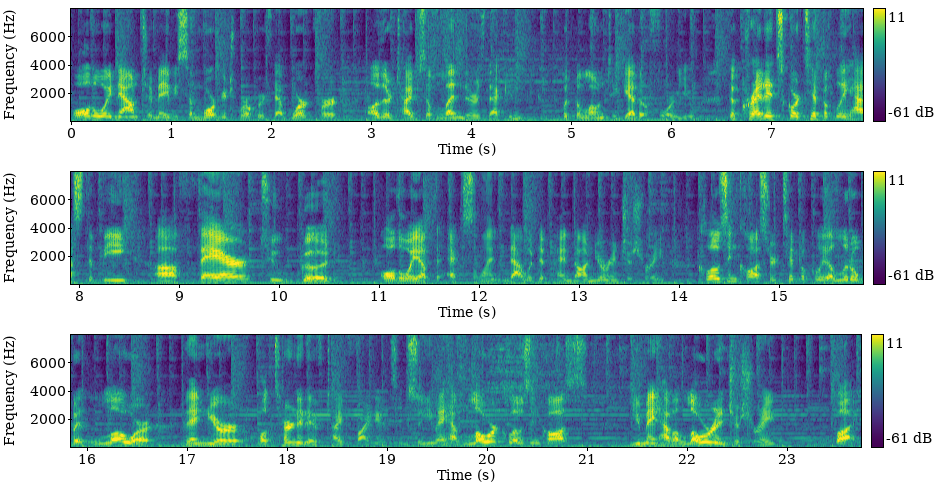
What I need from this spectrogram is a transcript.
all the way down to maybe some mortgage brokers that work for other types of lenders that can put the loan together for you. The credit score typically has to be uh, fair to good, all the way up to excellent. That would depend on your interest rate. Closing costs are typically a little bit lower than your alternative type financing. So you may have lower closing costs, you may have a lower interest rate, but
